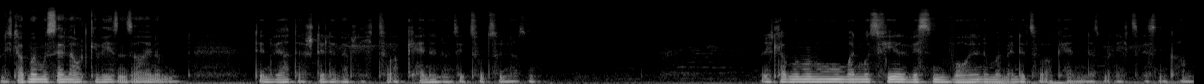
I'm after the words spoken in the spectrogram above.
Und ich glaube, man muss sehr laut gewesen sein, um den Wert der Stille wirklich zu erkennen und sie zuzulassen. Und ich glaube, man, man muss viel wissen wollen, um am Ende zu erkennen, dass man nichts wissen kann.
